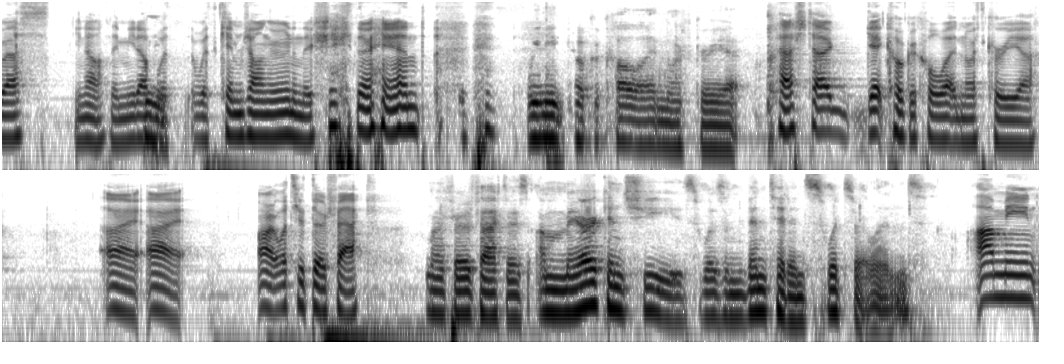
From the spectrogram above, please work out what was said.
U.S., you know, they meet up Hmm. with with Kim Jong Un and they shake their hand. we need Coca Cola in North Korea. Hashtag get Coca Cola in North Korea. All right, all right, all right. What's your third fact? My third fact is American cheese was invented in Switzerland. I mean,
